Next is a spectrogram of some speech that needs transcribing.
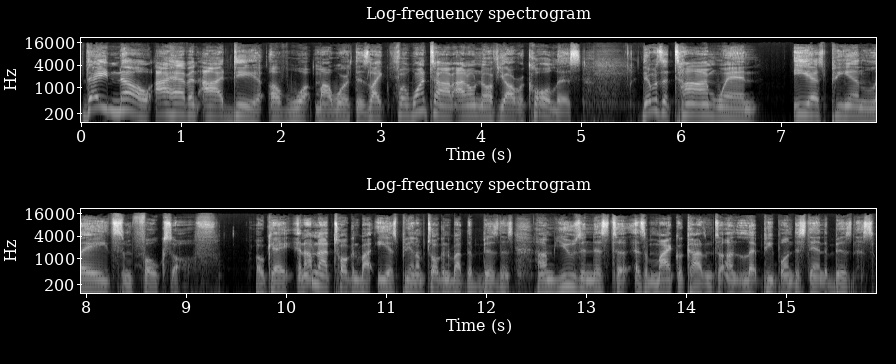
they know I have an idea of what my worth is. Like for one time, I don't know if y'all recall this. There was a time when ESPN laid some folks off. Okay, and I'm not talking about ESPN. I'm talking about the business. I'm using this to as a microcosm to un- let people understand the business.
